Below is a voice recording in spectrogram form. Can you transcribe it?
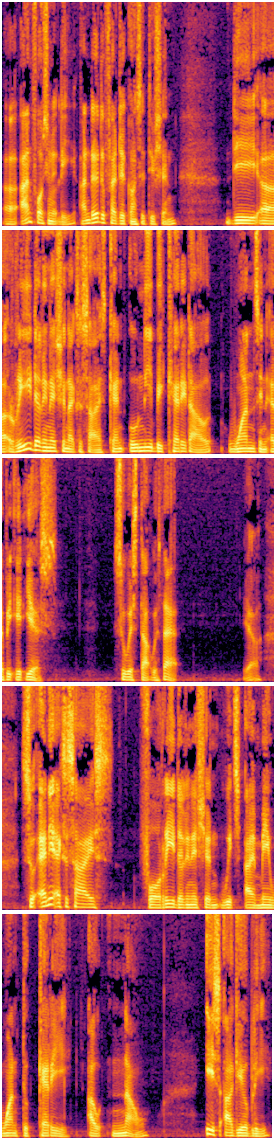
uh, unfortunately, under the federal constitution, the uh, redelineation exercise can only be carried out once in every eight years. So we start with that. Yeah. So any exercise for redelineation which I may want to carry out now is arguably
